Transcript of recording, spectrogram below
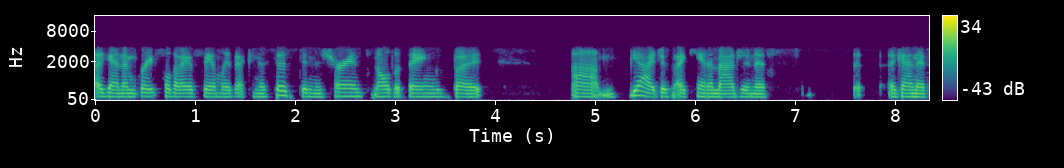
again, I'm grateful that I have family that can assist in insurance and all the things. But um, yeah, I just I can't imagine if again if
